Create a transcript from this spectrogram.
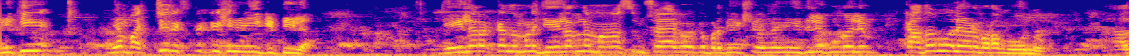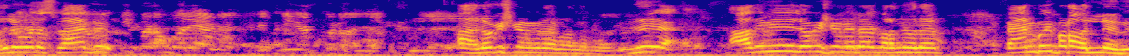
എനിക്ക് ഞാൻ വച്ചൊരു എക്സ്പെക്ടേഷൻ എനിക്ക് കിട്ടിയില്ല. ജയിലറൊക്കെ നമ്മൾ ജയിലറിന്റെ മാസം സ്വാഗും ഒക്കെ പ്രതീക്ഷിച്ചു വന്നു കഴിഞ്ഞാൽ ഇതിൽ കൂടുതലും കഥ പോലെയാണ് പടം പോകുന്നത്. അതിലുപോലെ സ്വാഗ് ആ ലോകേഷ് കനകര പടം തന്നെ. ഇത് ആദ്യമേ ലോകേഷ് കനകര പറഞ്ഞ പോലെ ഫാൻ ബോയ് പടം അല്ല ഇത്?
